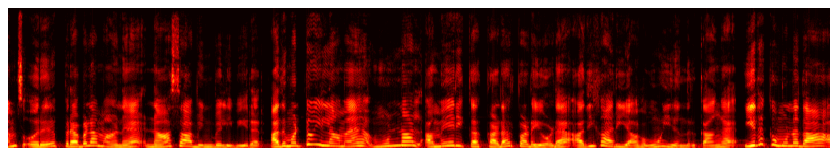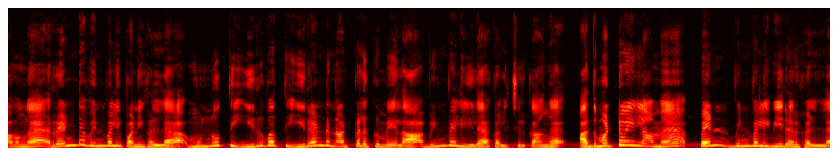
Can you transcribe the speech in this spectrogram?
வில்லியம்ஸ் ஒரு பிரபலமான நாசா விண்வெளி வீரர். அது மட்டும் இல்லாம முன்னாள் அமெரிக்க கடற்படையோட அதிகாரியாகவும் இருந்திருக்காங்க. இதுக்கு முன்னதா அவங்க ரெண்டு விண்வெளி பணிகள்ல முன்னூத்தி இருபத்தி இரண்டு நாட்களுக்கு மேலா விண்வெளியில கழிச்சிருக்காங்க. அது மட்டும் இல்லாம பெண் விண்வெளி வீரர்கள்ல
